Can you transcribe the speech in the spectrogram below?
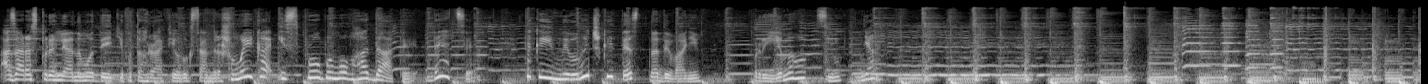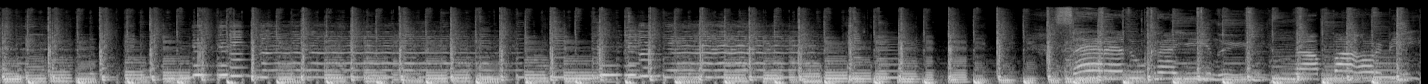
А зараз переглянемо деякі фотографії Олександра Шумейка і спробуємо вгадати, де це. Такий невеличкий тест на дивані. Приємного всім дня! Серед України на пагорбі,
